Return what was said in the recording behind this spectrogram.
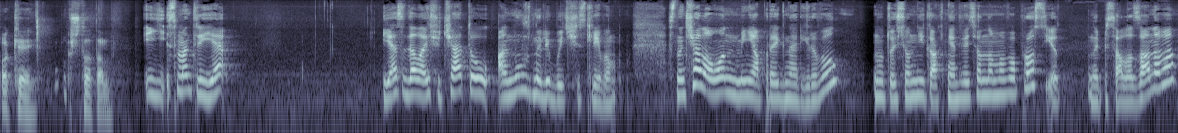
Окей, что там? И смотри, я я задала еще чату, а нужно ли быть счастливым. Сначала он меня проигнорировал, ну, то есть он никак не ответил на мой вопрос, я написала заново.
